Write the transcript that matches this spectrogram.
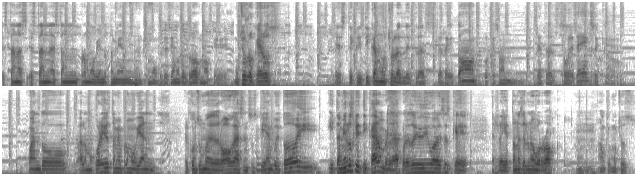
están, están, están promoviendo también, como decíamos del rock, ¿no? Que muchos rockeros este, critican mucho las letras de reggaetón, que porque son letras sobre sexo y que cuando a lo mejor ellos también promovían el consumo de drogas en sus tiempos y todo, y, y también los criticaron, ¿verdad? Por eso yo digo a veces que el reggaetón es el nuevo rock, aunque a muchos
